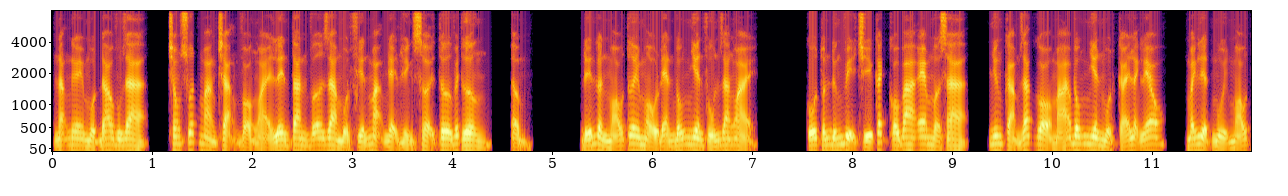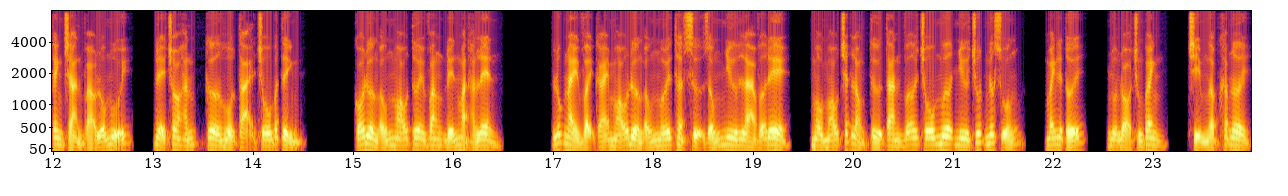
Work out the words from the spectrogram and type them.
Nặng nghề một đao vung ra, trong suốt màng trạng vỏ ngoài lên tan vỡ ra một phiến mạng nện hình sợi tơ vết thương ẩm đến gần máu tươi màu đen bỗng nhiên phún ra ngoài. Cố tuấn đứng vị trí cách có ba m xa, nhưng cảm giác gò má bỗng nhiên một cái lạnh lẽo, mãnh liệt mùi máu tanh tràn vào lỗ mũi, để cho hắn cơ hồ tại chỗ bất tỉnh. Có đường ống máu tươi văng đến mặt hắn lên. Lúc này vậy cái máu đường ống mới thật sự giống như là vỡ đê, màu máu chất lỏng từ tan vỡ chỗ mưa như chút nước xuống, mãnh liệt tới nhuộn đỏ chung quanh, chìm ngập khắp nơi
